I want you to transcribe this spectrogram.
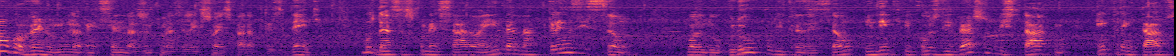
Com o governo Lula vencendo nas últimas eleições para presidente, mudanças começaram ainda na transição, quando o grupo de transição identificou os diversos obstáculos enfrentados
